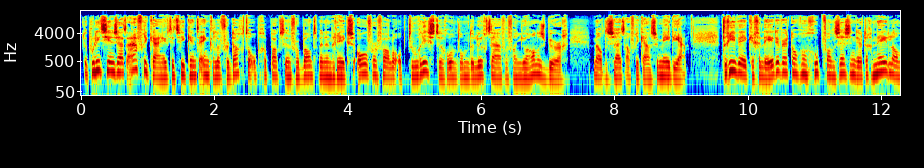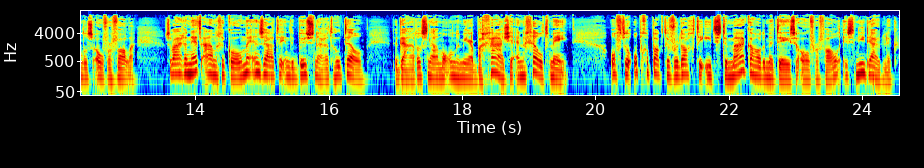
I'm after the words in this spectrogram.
De politie in Zuid-Afrika heeft het weekend enkele verdachten opgepakt in verband met een reeks overvallen op toeristen rondom de luchthaven van Johannesburg, melden Zuid-Afrikaanse media. Drie weken geleden werd nog een groep van 36 Nederlanders overvallen. Ze waren net aangekomen en zaten in de bus naar het hotel. De daders namen onder meer bagage en geld mee. Of de opgepakte verdachten iets te maken hadden met deze overval is niet duidelijk.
